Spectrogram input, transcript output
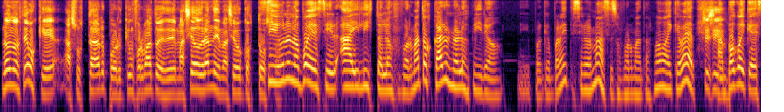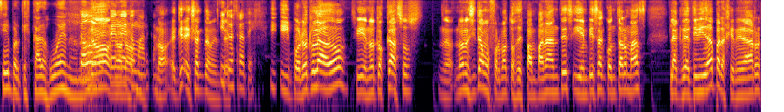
no nos tenemos que asustar porque un formato es demasiado grande y demasiado costoso. Sí, uno no puede decir, ay, listo, los formatos caros no los miro. Porque por ahí te sirven más esos formatos, ¿no? Hay que ver. Sí, sí. Tampoco hay que decir porque es caro es bueno, ¿no? Todo depende de tu marca. No, exactamente. Y tu estrategia. Y, y por otro lado, ¿sí? en otros casos, no, no necesitamos formatos despampanantes y empieza a contar más la creatividad para generar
